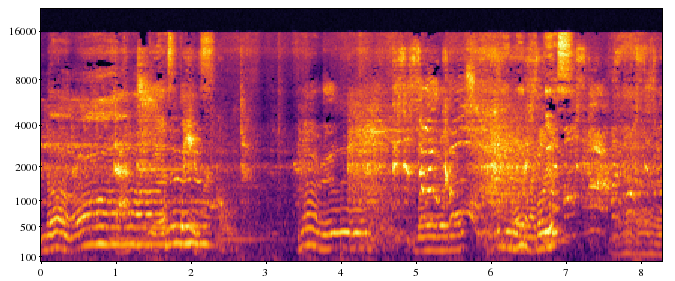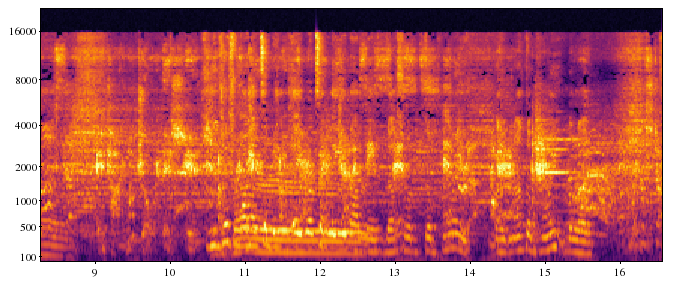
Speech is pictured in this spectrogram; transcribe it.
No. That's Yes, the it pure gold. Not really. Boy, what else? What do you mean, like this? You just wanted to be able to lean on me. That's what the point. Like, not the point, but like. The Star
